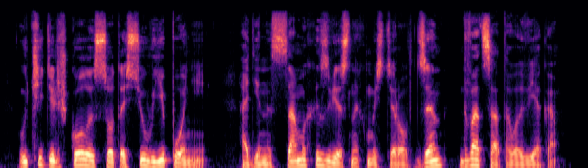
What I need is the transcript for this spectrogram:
– учитель школы Сотосю в Японии, один из самых известных мастеров дзен XX века –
